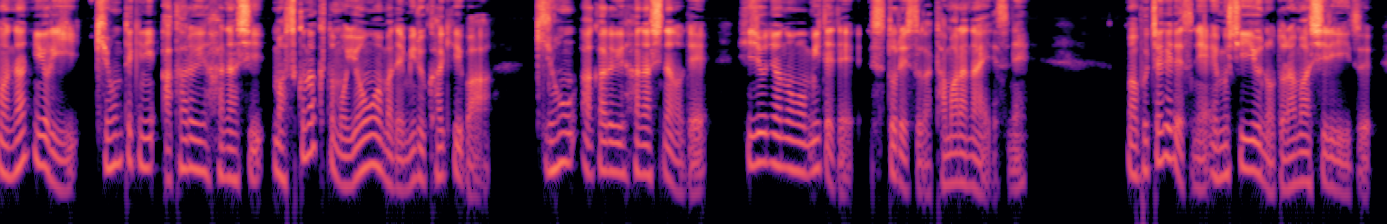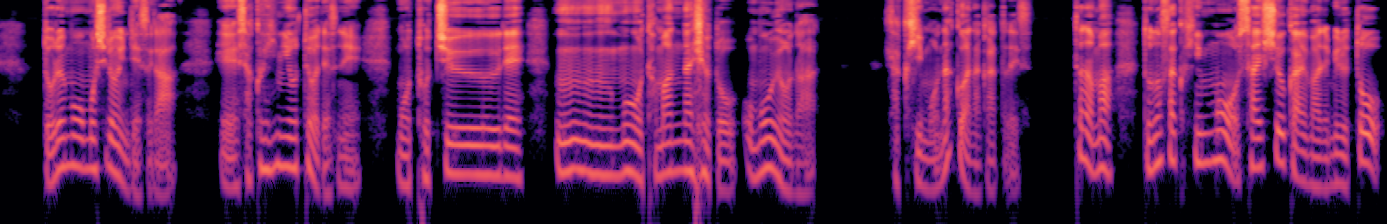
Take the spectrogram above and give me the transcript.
まあ何より基本的に明るい話、まあ少なくとも4話まで見る限りは、基本明るい話なので、非常にあの、見ててストレスがたまらないですね。まあぶっちゃけですね、MCU のドラマシリーズ、どれも面白いんですが、えー、作品によってはですね、もう途中で、うーん、もうたまんないよと思うような作品もなくはなかったです。ただまあ、どの作品も最終回まで見ると、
